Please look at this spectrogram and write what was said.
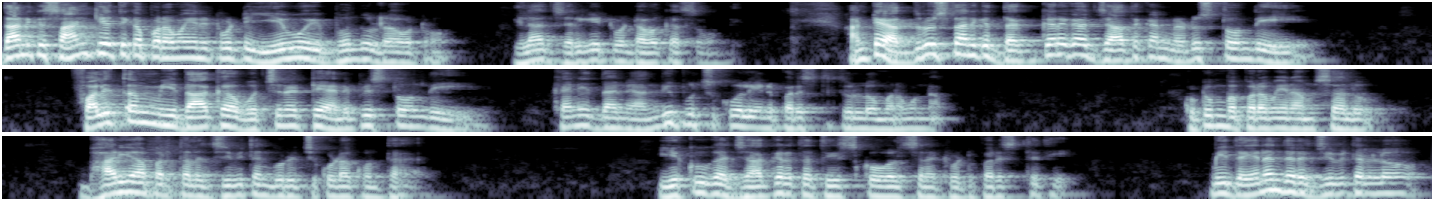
దానికి సాంకేతికపరమైనటువంటి ఏవో ఇబ్బందులు రావటం ఇలా జరిగేటువంటి అవకాశం ఉంది. అంటే అదృష్టానికి దగ్గరగా జాతకం నడుస్తోంది. ఫలితం మీ దాకా వచ్చినట్టే అనిపిస్తోంది. కానీ దాన్ని అందిపుచ్చుకోలేని పరిస్థితుల్లో మనం ఉన్నాం కుటుంబపరమైన అంశాలు భార్యాభర్తల జీవితం గురించి కూడా కొంత ఎక్కువగా జాగ్రత్త తీసుకోవాల్సినటువంటి పరిస్థితి. మీ దైనందిన జీవితంలో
